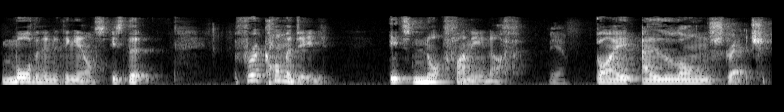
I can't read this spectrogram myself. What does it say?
more than anything else is that for a comedy, it's not funny enough. Yeah. By a long stretch.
